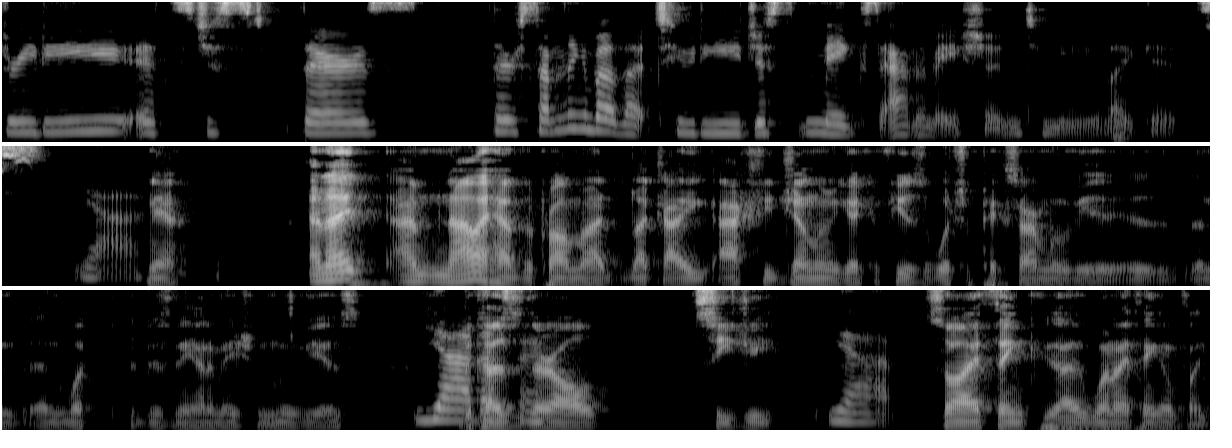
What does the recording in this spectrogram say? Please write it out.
3D, it's just there's there's something about that 2D just makes animation to me like it's yeah. Yeah. And I I'm now I have the problem I like I actually generally get confused with which a Pixar movie is and, and what a Disney animation movie is Yeah, because they're all CG. Yeah. So I think uh, when I think of like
